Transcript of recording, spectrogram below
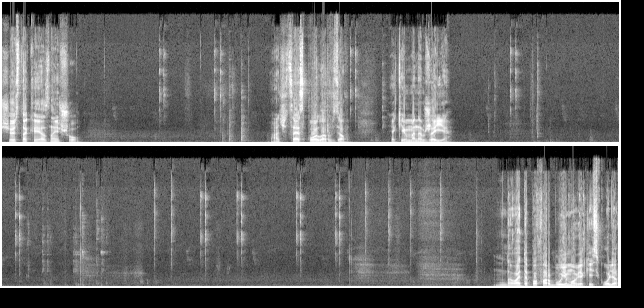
Щось таке я знайшов. А чи це я спойлер взяв, який в мене вже є. Давайте пофарбуємо в якийсь колір.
